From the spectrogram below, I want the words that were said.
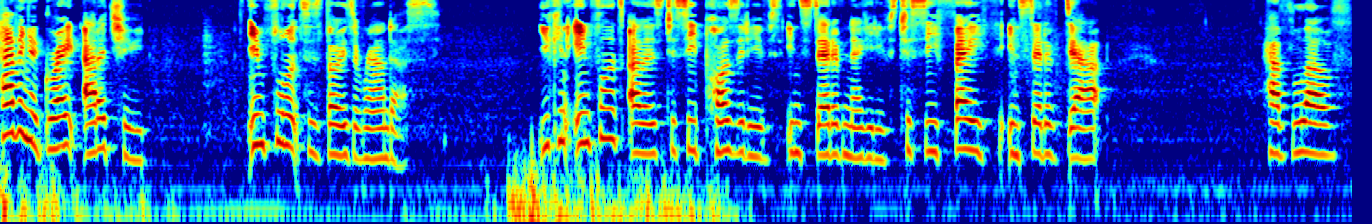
Having a great attitude influences those around us. You can influence others to see positives instead of negatives, to see faith instead of doubt, have love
